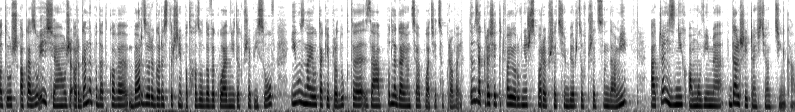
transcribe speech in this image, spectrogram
Otóż okazuje się, że organy podatkowe bardzo rygorystycznie podchodzą do wykładni tych przepisów i uznają takie produkty za podlegające opłacie cukrowej. W tym zakresie trwają również spory przedsiębiorców przed sądami, a część z nich omówimy w dalszej części odcinka.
